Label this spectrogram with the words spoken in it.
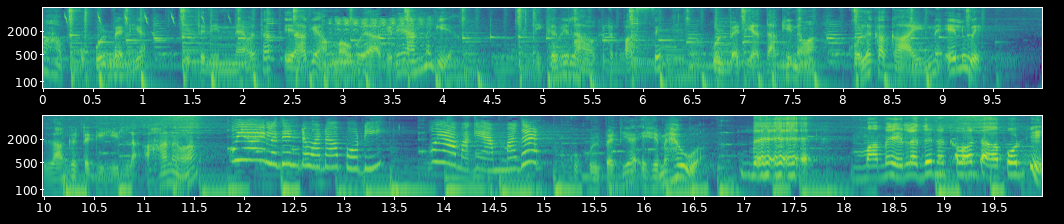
එහෙම අහපු කුකුල් පැටිය එතනින් නැවතත් එයාගේ අම්මව හොයාගෙන යන්න ගියා. ටික වෙලාවකට පස්සේ කුකුල් පැටිය දකිනවා කොල කකා ඉන්න එළුවේ. ළඟට ගිහිල්ලා අහනවා ඔයා එළදෙන්ට වඩා පොඩි? ඔයා මගේ අම්මද? කුකුල් පැටිය එහෙම හැව්වා. බෑ මම එළදෙනට වඩා පොඩි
